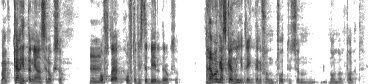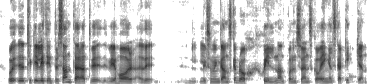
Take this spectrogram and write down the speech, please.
man kan hitta nyansen också. Mm. Ofta, ofta finns det bilder också. Det här var en ganska ny drink, den är från 2000-talet. Och jag tycker det är lite intressant här att vi, vi har liksom en ganska bra skillnad på den svenska och engelska artikeln.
